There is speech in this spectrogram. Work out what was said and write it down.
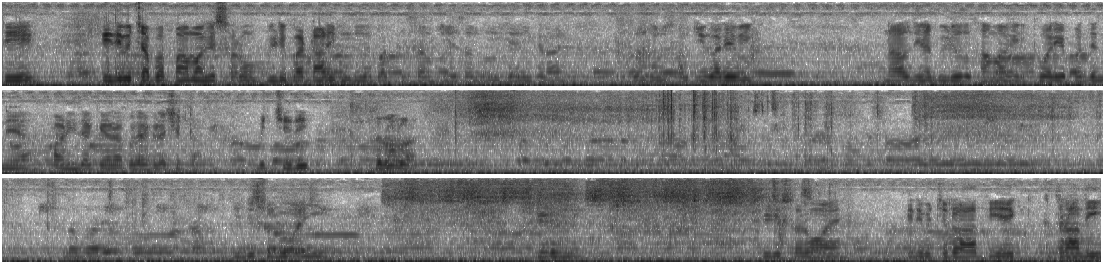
ਤੇ ਇਹਦੇ ਵਿੱਚ ਆਪਾਂ ਪਾਵਾਂਗੇ ਸਰੋਂ, ਜਿਹੜੀ ਵੱਢਾਂ ਵਾਲੀ ਹੁੰਦੀ ਹੈ ਬਾਕੀ ਸਬਜ਼ੀ ਹੈ ਸਬਜ਼ੀ ਤਿਆਰੀ ਕਰਾਂਗੇ। ਤੇ ਤੁਹਾਨੂੰ ਸਬਜ਼ੀ ਬਾਰੇ ਵੀ ਨਾਲ ਦੀਆਂ ਵੀਡੀਓ ਦਿਖਾਵਾਂਗੇ। ਇੱਕ ਵਾਰੀ ਆਪਾਂ ਦਿੰਨੇ ਆ ਪਾਣੀ ਦਾ ਕੈਰਾ ਭਰਿਆ ਕਿਹੜਾ ਛਿੱਟਾ, ਵਿੱਚ ਇਹਦੇ ਸਰੋਂ ਲਾ ਇਹਦੀ ਸਰੋਂ ਹੈ ਜੀ। ਜਿਹੜੇ ਨੇ? ਜਿਹੜੀ ਸਰੋਂ ਹੈ ਇਹਦੇ ਵਿੱਚ ਰਲਾਤੀ ਹੈ, ਇੱਕ ਤਰ੍ਹਾਂ ਦੀ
